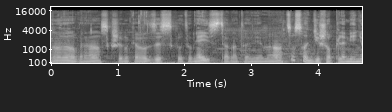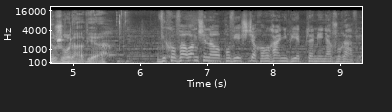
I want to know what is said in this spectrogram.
No dobra, skrzynka odzysku, to miejsca na to nie ma. Co sądzisz o plemieniu żurawia? Wychowałam się na opowieściach o hańbie plemienia żurawia.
